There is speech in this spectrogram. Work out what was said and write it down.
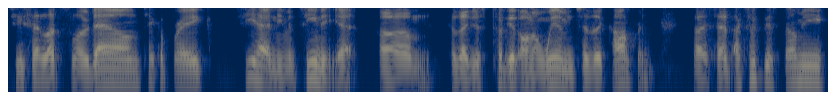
She said, let's slow down, take a break. She hadn't even seen it yet because um, I just took it on a whim to the conference. So I said, I took this dummy.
